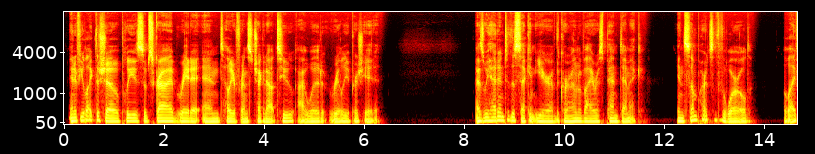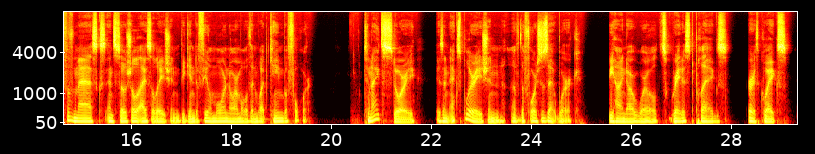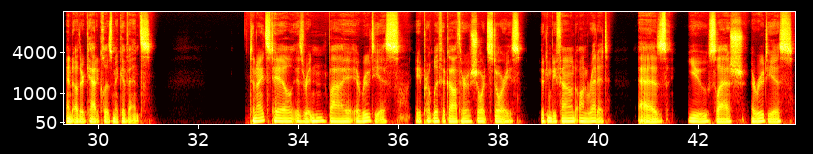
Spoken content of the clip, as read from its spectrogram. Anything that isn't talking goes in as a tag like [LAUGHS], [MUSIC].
And if you like the show, please subscribe, rate it, and tell your friends to check it out too. I would really appreciate it. As we head into the second year of the coronavirus pandemic, in some parts of the world, a life of masks and social isolation begin to feel more normal than what came before. Tonight's story is an exploration of the forces at work behind our world's greatest plagues, earthquakes, and other cataclysmic events. Tonight's tale is written by Erutious, a prolific author of short stories, who can be found on Reddit as u slash Erutious,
